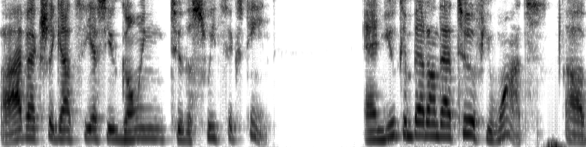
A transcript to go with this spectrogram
Uh, I've actually got CSU going to the Sweet 16. And you can bet on that too if you want. Uh,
